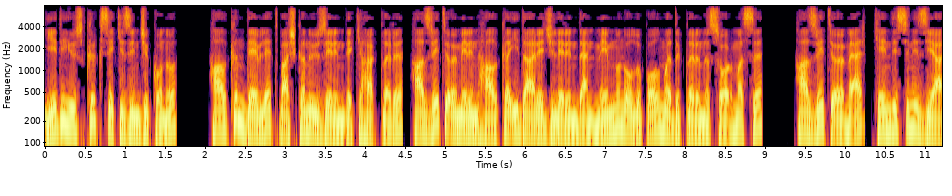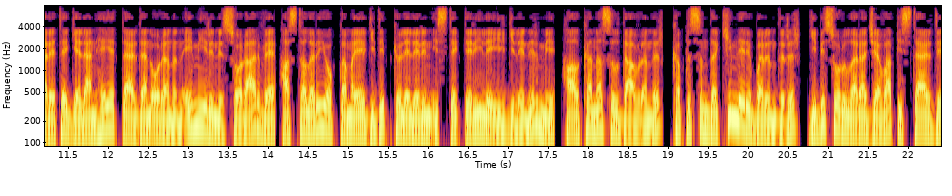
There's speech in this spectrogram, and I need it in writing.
748. konu, Halkın devlet başkanı üzerindeki hakları, Hazreti Ömer'in halka idarecilerinden memnun olup olmadıklarını sorması, Hazreti Ömer, kendisini ziyarete gelen heyetlerden oranın emirini sorar ve, hastaları yoklamaya gidip kölelerin istekleriyle ilgilenir mi, halka nasıl davranır, kapısında kimleri barındırır, gibi sorulara cevap isterdi.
